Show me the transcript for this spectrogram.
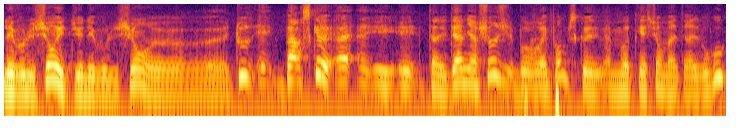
l'évolution est une évolution. Euh, tout, parce que. Et, attendez, dernière chose, pour vous répondre, parce que votre question m'intéresse beaucoup.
